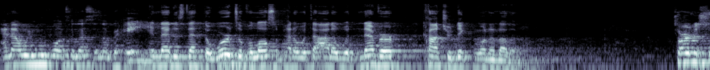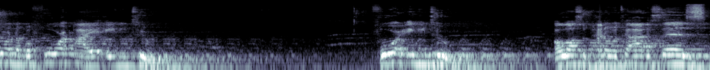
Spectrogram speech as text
And now we move on to lesson number eight, and that is that the words of Allah subhanahu wa ta'ala would never contradict one another. Turn to Surah number 4, ayah 82. 482. Allah subhanahu wa ta'ala says,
